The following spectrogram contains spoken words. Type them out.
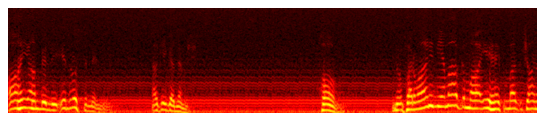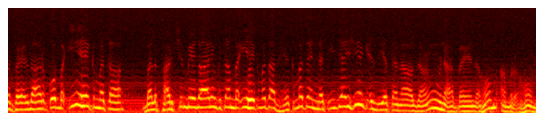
آہی ہم بلی یہ درست ملی۔ حقیقت ہمشی خوب نو فرمانی دیما کہ ما ای حکمت شان پیدار کو، با ای حکمتا، بل پرچ بیداریں کتن با ای حکمت حکمت نتیجہ اسی ہے کہ از یتنازعون بینہم امرہم۔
